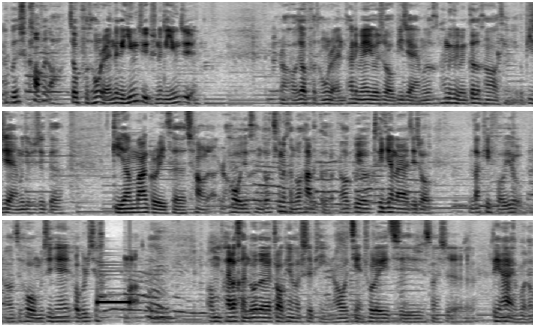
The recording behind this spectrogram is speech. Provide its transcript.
啊不对是亢奋啊，叫普通人那个英剧是那个英剧，然后叫普通人，它里面有一首 BGM，它那个里面歌都很好听，有个 BGM 就是这个 Gia Margaret 唱的，然后我就很多听了很多他的歌，然后给我推荐了这首 Lucky for You，然后最后我们之前我不是去嘛，嗯，我们拍了很多的照片和视频，然后剪出了一期算是恋爱活动，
